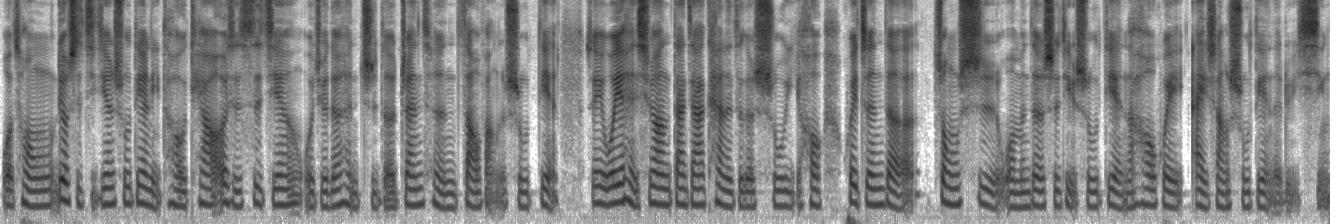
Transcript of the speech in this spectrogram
我从六十几间书店里头挑二十四间我觉得很值得专程造访的书店。所以我也很希望大家看了这个书以后，会真的重视我们的实体书店，然后会爱上书店的旅行。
